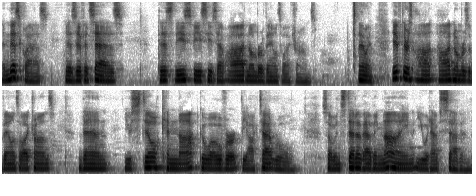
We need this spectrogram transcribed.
in this class is if it says this these species have odd number of valence electrons. Anyway, if there's odd, odd numbers of valence electrons, then you still cannot go over the octet rule. So instead of having nine, you would have seven.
